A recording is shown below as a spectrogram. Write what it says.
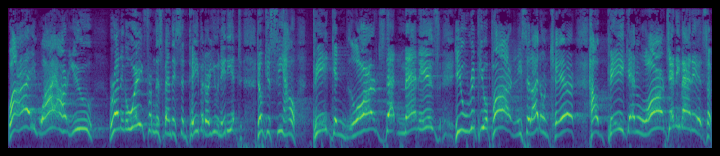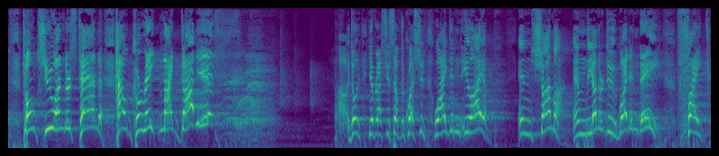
Why? Why are you running away from this man. They said, David, are you an idiot? Don't you see how big and large that man is? He'll rip you apart. And he said, I don't care how big and large any man is. Don't you understand how great my God is? Uh, don't you ever ask yourself the question, why didn't Eliab and Shammah and the other dude, why didn't they fight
